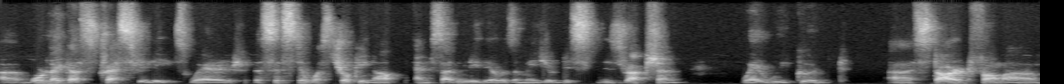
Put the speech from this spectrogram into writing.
uh, more like a stress release where the system was choking up and suddenly there was a major dis- disruption where we could uh, start from a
